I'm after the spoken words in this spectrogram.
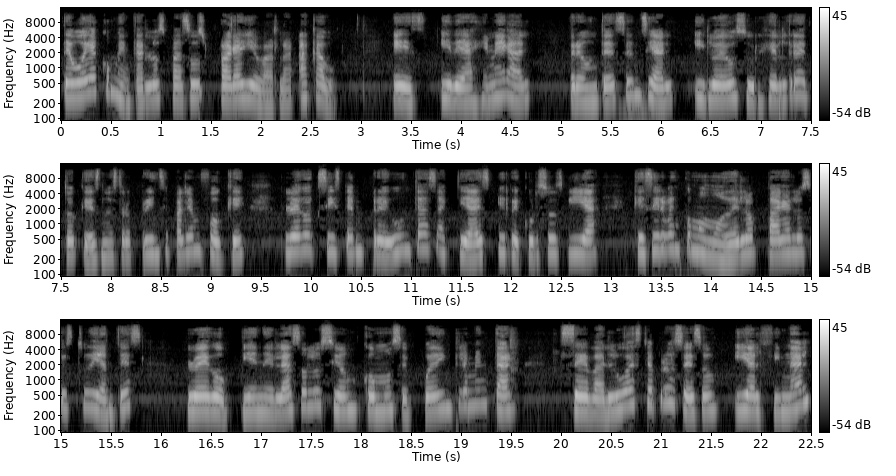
Te voy a comentar los pasos para llevarla a cabo. Es idea general, pregunta esencial y luego surge el reto, que es nuestro principal enfoque. Luego existen preguntas, actividades y recursos guía que sirven como modelo para los estudiantes. Luego viene la solución, cómo se puede implementar, se evalúa este proceso y al final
